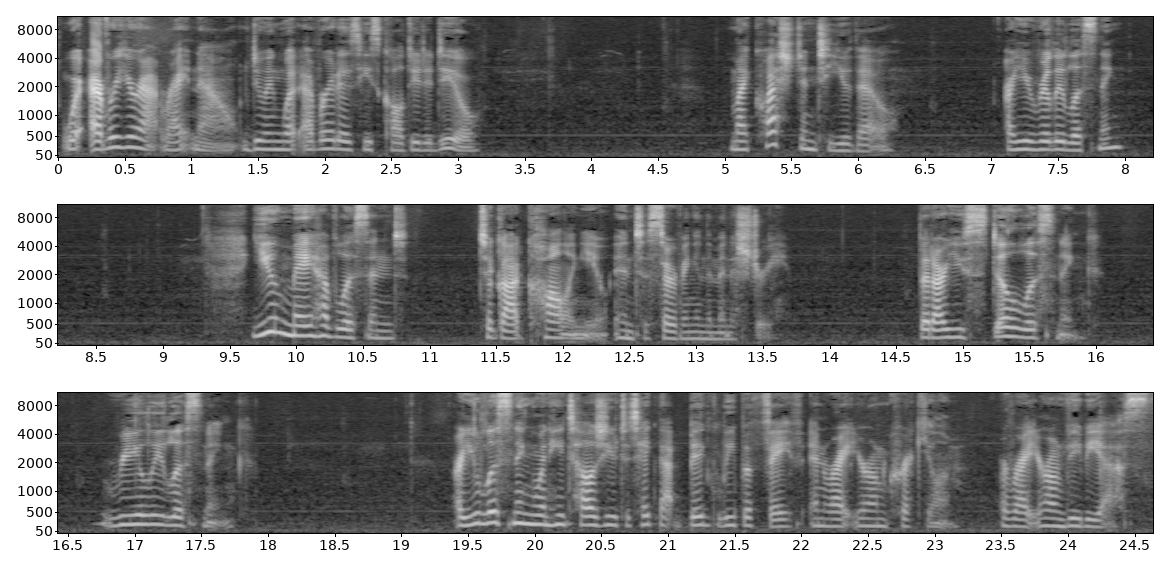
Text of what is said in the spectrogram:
wherever you're at right now, doing whatever it is He's called you to do. My question to you, though, are you really listening? You may have listened to God calling you into serving in the ministry. But are you still listening? Really listening? Are you listening when He tells you to take that big leap of faith and write your own curriculum or write your own VBS?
